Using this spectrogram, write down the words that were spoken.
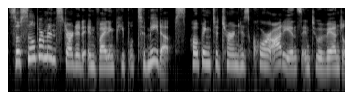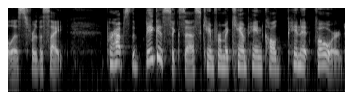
So Silbermann started inviting people to meetups, hoping to turn his core audience into evangelists for the site. Perhaps the biggest success came from a campaign called Pin It Forward,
